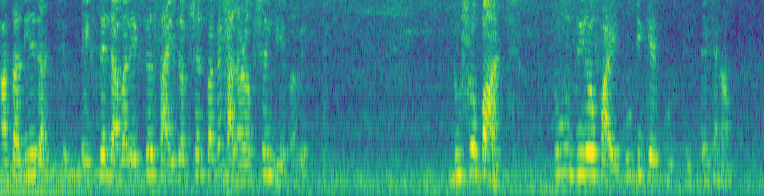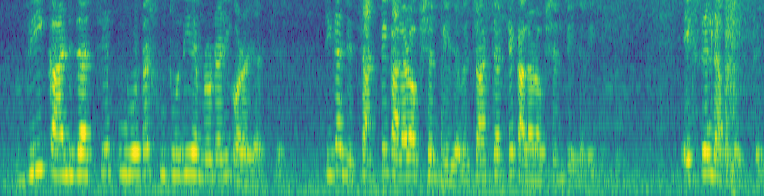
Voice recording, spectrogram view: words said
হাতা দিয়ে যাচ্ছে। XL double XL size option পাবে কালার অপশন দিয়ে পাবে। দুশো পাঁচ টু জিরো ফাইভ বুটিকের কুর্তি। দেখে নাও। ভি কাট যাচ্ছে, পুরোটা সুতো দিয়ে এমব্রয়ডারি করা যাচ্ছে। ঠিক আছে? চারটে কালার অপশন পেয়ে যাবে। চার চারটে কালার অপশন পেয়ে যাবে এক্সেল ডাবল এক্সেল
